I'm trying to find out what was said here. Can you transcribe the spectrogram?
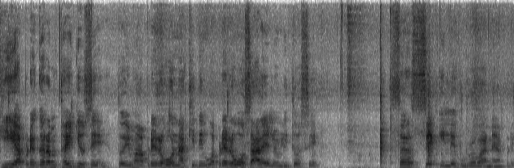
ઘી આપણે ગરમ થઈ ગયું છે, તો એમાં આપણે રવો નાખી દેવું. આપણે રવો સાળેલો લીધો છે. સરસ શેકી લેવું રવાને આપણે.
